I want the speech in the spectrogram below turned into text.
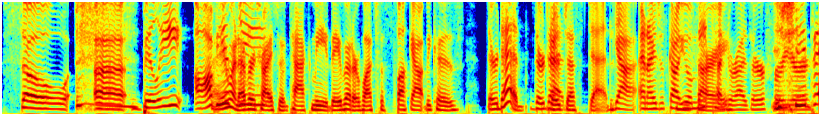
So uh Billy obviously Anyone ever tries to attack me, they better watch the fuck out because they're dead. They're dead. They're just dead. Yeah, and I just got you a I'm meat sorry. tenderizer for She your did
